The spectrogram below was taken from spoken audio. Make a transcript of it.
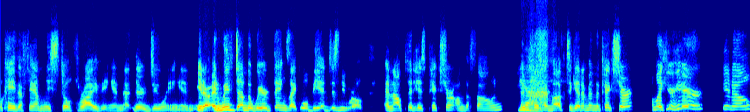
okay the family's still thriving and that they're doing and you know and we've done the weird things like we'll be at disney world and i'll put his picture on the phone and yeah. put him up to get him in the picture. I'm like you're here you know?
